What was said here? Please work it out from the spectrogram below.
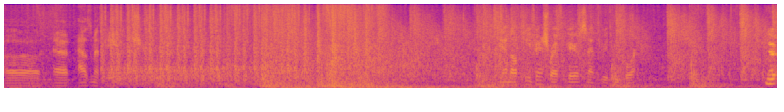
not. Uh, at Azimuth 8. Gandalf, can you finish Rifle Garrison at 334? Yep.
